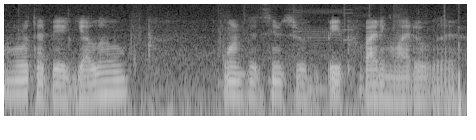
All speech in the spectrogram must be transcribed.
would that be a yellow one that seems to be providing light over there?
